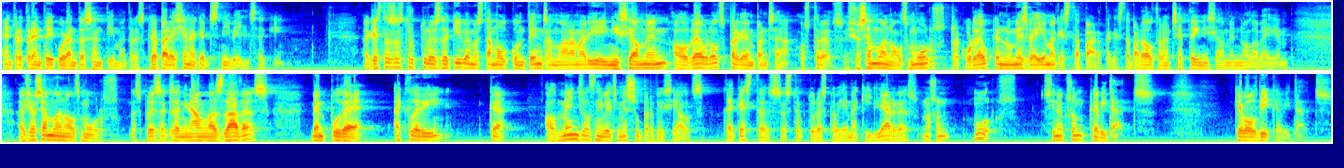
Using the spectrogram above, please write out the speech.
entre 30 i 40 centímetres, que apareixen aquests nivells d'aquí? Aquestes estructures d'aquí vam estar molt contents amb l'Anna Maria inicialment al veure'ls perquè vam pensar, ostres, això semblen els murs, recordeu que només veiem aquesta part, aquesta part del transepte inicialment no la veiem. Això semblen els murs. Després, examinant les dades, vam poder aclarir que almenys els nivells més superficials d'aquestes estructures que veiem aquí llargues no són murs, sinó que són cavitats. Què vol dir cavitats?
